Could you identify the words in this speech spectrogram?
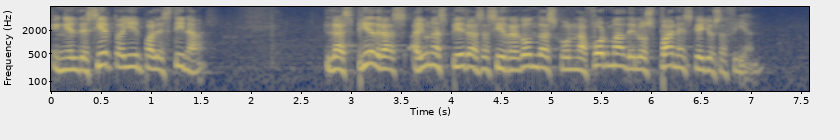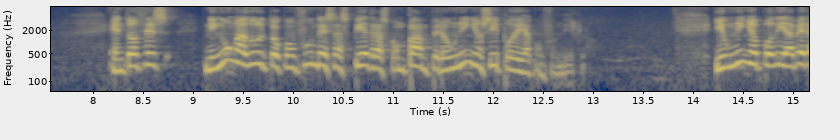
el, desierto allí en Palestina, las piedras, hay unas piedras así redondas con la forma de los panes que ellos hacían. Entonces, ningún adulto confunde esas piedras con pan, pero un niño sí podía confundirlo. Y un niño podía ver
